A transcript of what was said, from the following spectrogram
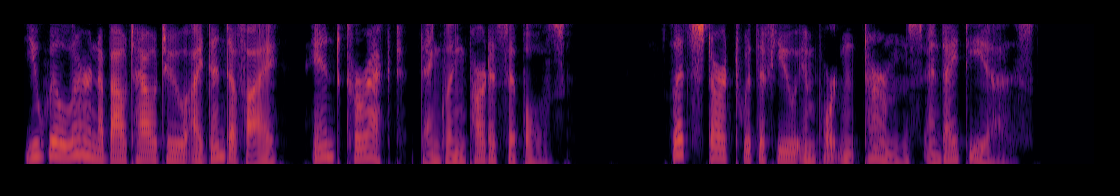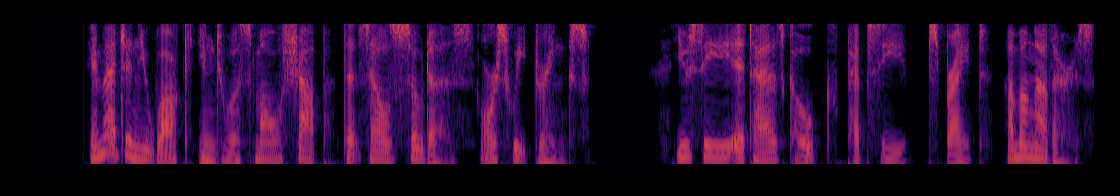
You will learn about how to identify and correct dangling participles. Let's start with a few important terms and ideas. Imagine you walk into a small shop that sells sodas or sweet drinks. You see it has Coke, Pepsi, Sprite, among others.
